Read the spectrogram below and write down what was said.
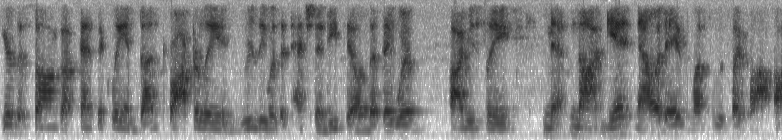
hear the songs authentically and done properly, and really with attention to detail that they would obviously not get nowadays unless it was like a, a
